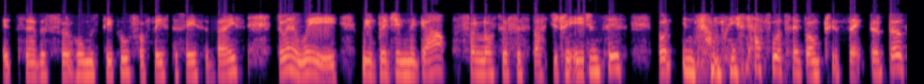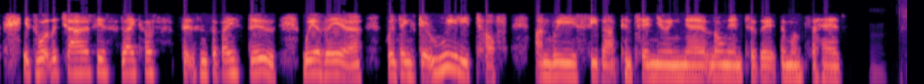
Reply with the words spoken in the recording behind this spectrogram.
its service for homeless people for face to face advice. So, in a way, we're bridging the gap for a lot of the statutory agencies. But in some ways, that's what the voluntary sector does. It's what the charities like us, Citizens Advice, do. We're there when things get really tough, and we see that continuing uh, long into the, the months ahead. Mm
